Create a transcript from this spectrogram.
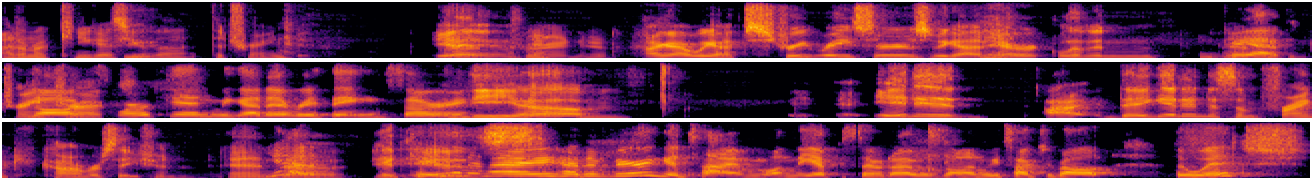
I don't know. Can you guys hear You- that? The train. Yeah, yeah. Train, yeah. I got we got street racers. We got Yeah. Eric living We uh, got at the train dogs tracks. working. We got everything. Sorry. The um, it, it is. I they get into some frank conversation, and yeah, uh, it Caitlin is- and I had a very good time on the episode I was on. We talked about the witch,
